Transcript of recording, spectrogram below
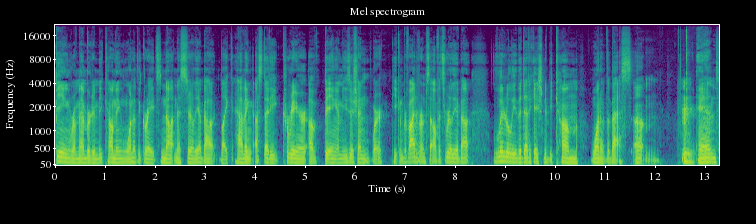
being remembered and becoming one of the greats, not necessarily about like having a steady career of being a musician where he can provide for himself. It's really about literally the dedication to become one of the best. Um, And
